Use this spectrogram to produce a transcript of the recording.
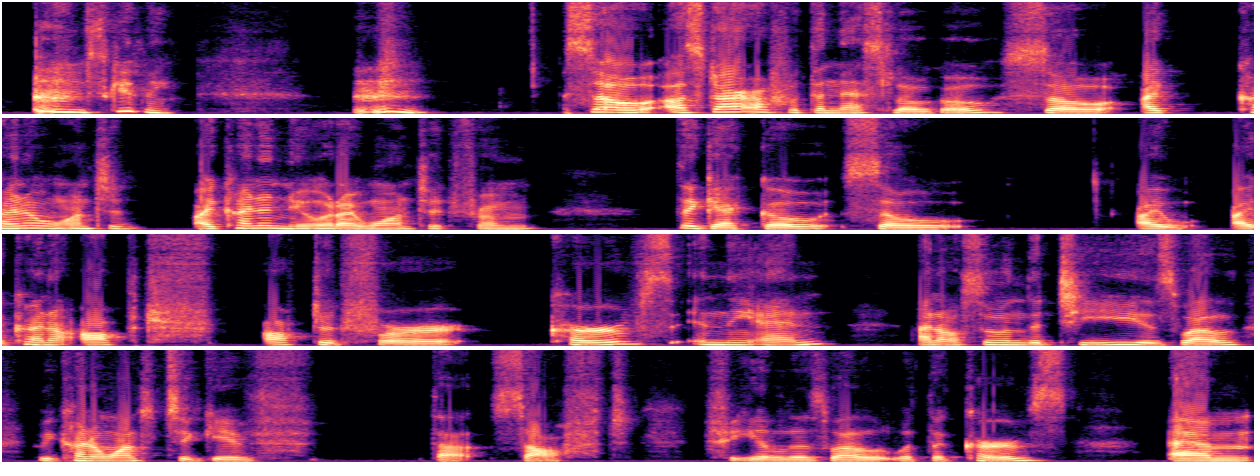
excuse me. so I'll start off with the Nest logo. So I kind of wanted, I kind of knew what I wanted from the get go. So I I kind of opt opted for curves in the N and also in the T as well. We kind of wanted to give that soft feel as well with the curves. Um,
